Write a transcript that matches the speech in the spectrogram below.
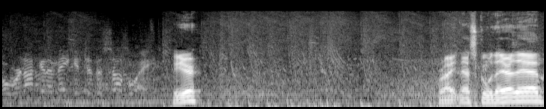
or we're not gonna make it to the subway. Here. Right, let's go there then.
